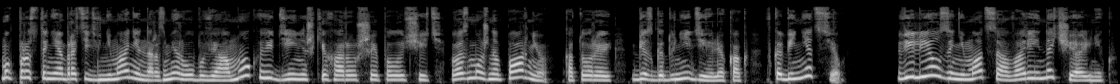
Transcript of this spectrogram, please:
Мог просто не обратить внимания на размер обуви, а мог и денежки хорошие получить. Возможно, парню, который без году неделя как в кабинет сел, велел заниматься аварией начальник.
